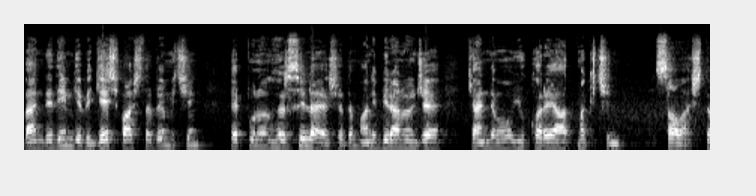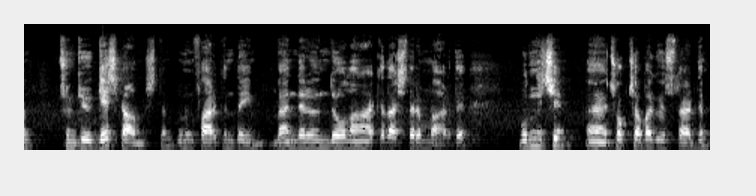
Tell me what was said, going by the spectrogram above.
ben dediğim gibi geç başladığım için hep bunun hırsıyla yaşadım. Hani bir an önce kendimi o yukarıya atmak için savaştım. Çünkü geç kalmıştım. Bunun farkındayım. Benden önde olan arkadaşlarım vardı. Bunun için e, çok çaba gösterdim.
